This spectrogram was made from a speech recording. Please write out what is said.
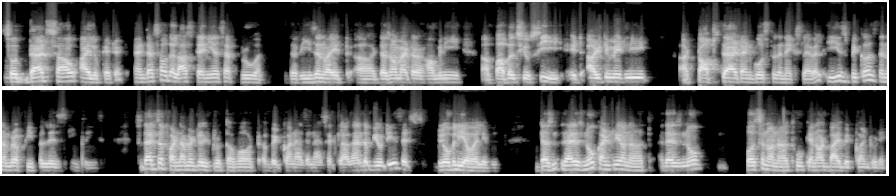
So mm-hmm. that's how I look at it. And that's how the last 10 years have proven. The reason why it uh, does not matter how many uh, bubbles you see, it ultimately uh, tops that and goes to the next level is because the number of people is increasing. So that's the fundamental truth about Bitcoin as an asset class. And the beauty is it's globally available. Doesn't, there is no country on earth, there is no person on earth who cannot buy Bitcoin today.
